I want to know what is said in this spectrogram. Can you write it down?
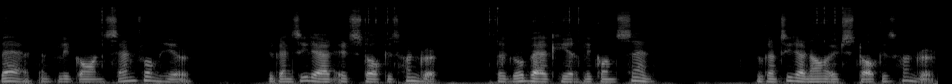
back and click on send from here you can see that its stock is 100 if I go back here click on send you can see that now its stock is 100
